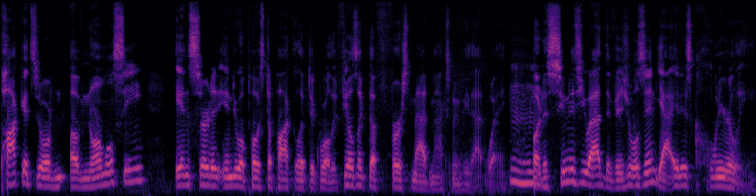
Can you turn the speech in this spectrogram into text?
pockets of, of normalcy inserted into a post-apocalyptic world. It feels like the first Mad Max movie that way. Mm-hmm. But as soon as you add the visuals in, yeah, it is clearly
